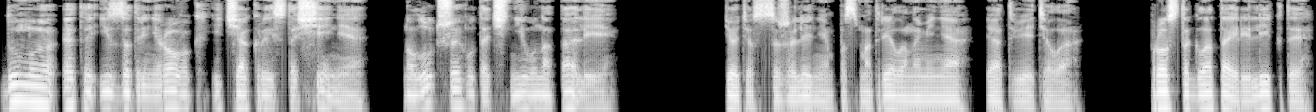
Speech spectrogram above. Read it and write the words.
Думаю, это из-за тренировок и чакры истощения, но лучше уточни у Натальи». Тетя с сожалением посмотрела на меня и ответила. Просто глотай реликты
